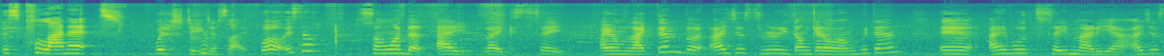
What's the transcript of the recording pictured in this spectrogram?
this planet? Which do you dislike? Well, it's not someone that I like say I don't like them, but I just really don't get along with them. And I would say Maria. I just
